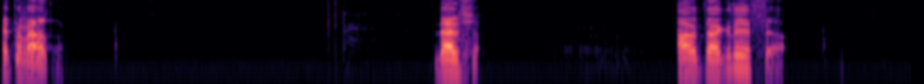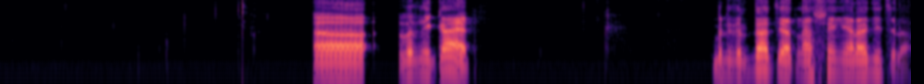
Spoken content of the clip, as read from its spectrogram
Это важно. Дальше. Аутоагрессия. Э, возникает в результате отношения родителя.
